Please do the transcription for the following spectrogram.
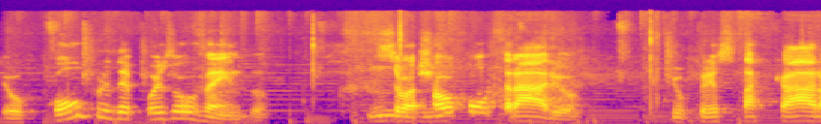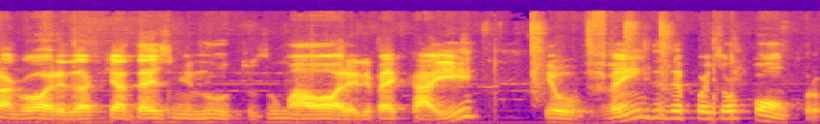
eu compro e depois eu vendo. Uhum. Se eu achar o contrário, que o preço está caro agora e daqui a 10 minutos, uma hora, ele vai cair, eu vendo e depois eu compro.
